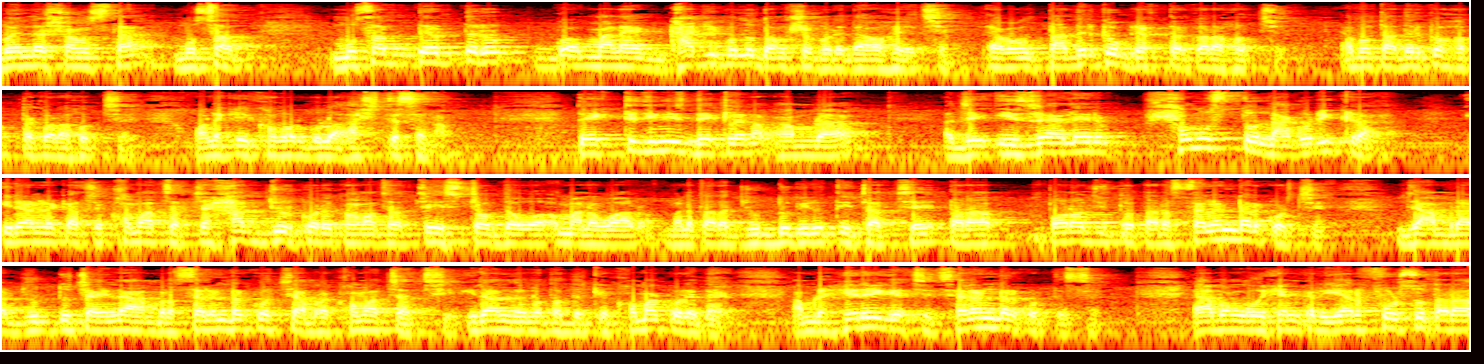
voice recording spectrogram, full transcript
গোয়েন্দা সংস্থা মুসাদ মুসাদদেরও মানে ঘাঁটি পর্যন্ত ধ্বংস করে দেওয়া হয়েছে এবং তাদেরকেও গ্রেফতার করা হচ্ছে এবং তাদেরকেও হত্যা করা হচ্ছে। অনেকে এই খবরগুলো আসতেছে না। তো একটি জিনিস দেখলেন আমরা, যে ইসরায়েলের সমস্ত নাগরিকরা ইরানের কাছে ক্ষমা চাচ্ছে, হাত জোর করে ক্ষমা চাচ্ছে স্টপ দেওয়া মানে ওয়ার মানে তারা যুদ্ধবিরতি চাচ্ছে, তারা পরাজিত, তারা স্যালেন্ডার করছে যে আমরা যুদ্ধ চাই না, আমরা স্যালেন্ডার করছি, আমরা ক্ষমা চাচ্ছি। ইরান যেন তাদেরকে ক্ষমা করে দেয়। আমরা হেরে গেছি স্যালেন্ডার করতেছে। এবং ওইখানকার এয়ারফোর্সও তারা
